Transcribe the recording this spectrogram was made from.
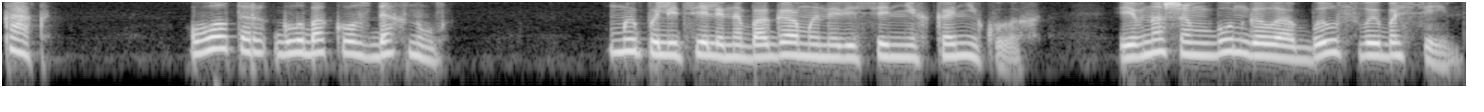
Как? Уолтер глубоко вздохнул. Мы полетели на Багамы на весенних каникулах, и в нашем бунгало был свой бассейн.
